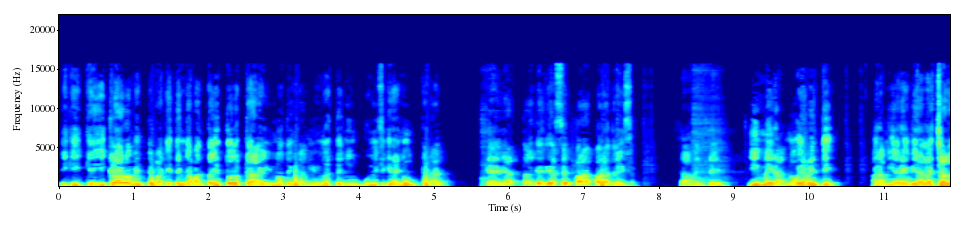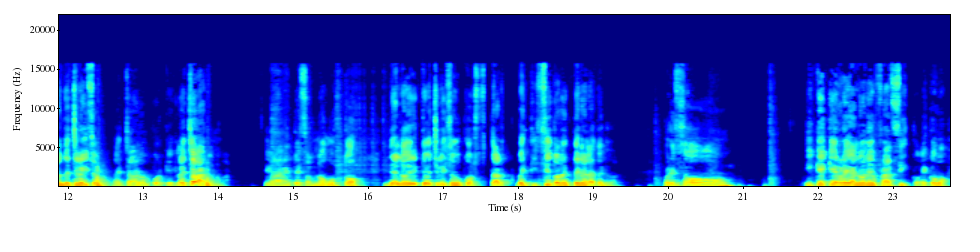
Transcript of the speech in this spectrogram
Y, que, claramente para que tenga pantalla en todos los canales y no tenga ni, no esté ningún, ni siquiera en un canal que debería, debería ser para, para televisión. Claramente. Y mira, no voy a mentir. A la Millana Viera la echaron de televisión. La echaron porque la echaron nomás. Y claramente eso no gustó de los directivos de televisión cortar 27 horas en la televisión. Por eso ¿Y qué, qué regalón en Francisco? Es como,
